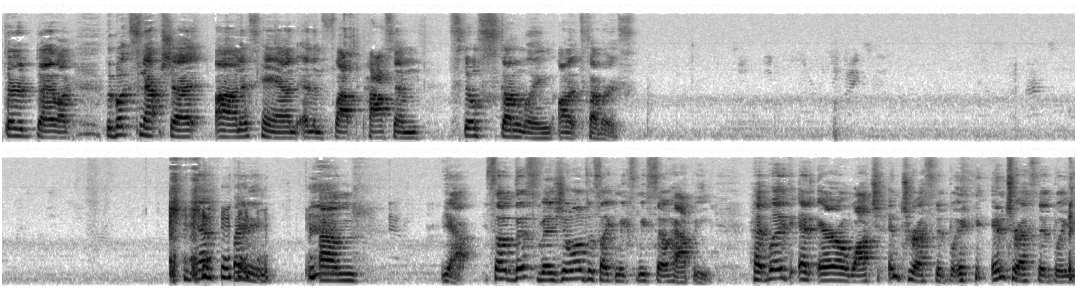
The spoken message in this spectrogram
third dialogue. The book snapped shut on his hand and then flapped past him, still scuttling on its covers. yeah, fighting. Um, yeah. So this visual just like makes me so happy. Hedwig and Errol watched interestedly, interestedly,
